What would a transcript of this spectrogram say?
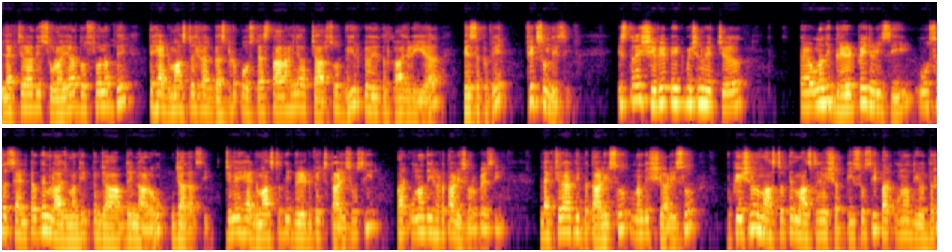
ਲੈਕਚਰਰ ਦੀ 16290 ਤੇ ਹੈਡਮਾਸਟਰ ਜਿਹੜਾ ਗਸਟਡ ਪੋਸਟ ਹੈ 17420 ਰੁਪਏ ਦੀ ਤਨਖਾਹ ਜਿਹੜੀ ਆ ਬੇਸਿਕ ਪੇ ਫਿਕਸ ਹੁੰਦੀ ਸੀ। ਇਸ ਤਰ੍ਹਾਂ ਛੇਵੇਂ ਪੇ ਕਮਿਸ਼ਨ ਵਿੱਚ ਉਹਨਾਂ ਦੀ ਗ੍ਰੇਡ ਪੇ ਜਿਹੜੀ ਸੀ ਉਸ ਸੈਂਟਰ ਦੇ ਮੁਲਾਜ਼ਮਾਂ ਦੀ, ਪੰਜਾਬ ਦੇ ਨਾਲੋਂ ਜ਼ਿਆਦਾ ਸੀ। ਜਿਵੇਂ ਹੈਡਮਾਸਟਰ ਦੀ ਗ੍ਰੇਡ ਪੇ 4400 ਸੀ ਪਰ ਉਹਨਾਂ ਦੀ 4800 ਰੁਪਏ ਸੀ। ਲੈਕਚਰਰ ਦੀ 4200 ਉਹਨਾਂ ਦੀ 4600 ਵੋਕੇਸ਼ਨਲ ਮਾਸਟਰ ਤੇ ਮਾਸਟਰ ਦੀ 3600 ਸੀ ਪਰ ਉਹਨਾਂ ਦੀ ਉਧਰ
